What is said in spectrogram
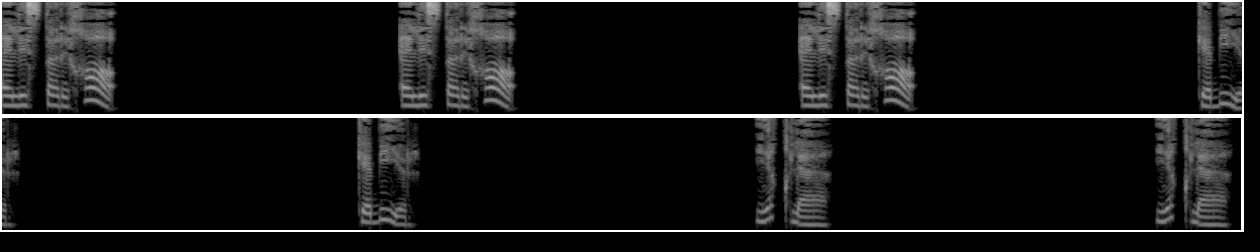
الاسترخاء. الاسترخاء. الاسترخاء. كبير. كبير. يقلى. يقلى.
